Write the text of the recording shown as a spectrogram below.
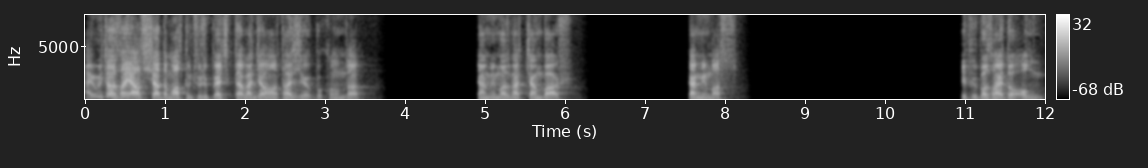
Yani Ümit Özdağ yanlış adam. Altın Çocuk birazcık daha bence avantajlı bu konumda. Cem Yılmaz, Mertcan Bağır. Cem Yılmaz. Küfür Bazar'da oğlum.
